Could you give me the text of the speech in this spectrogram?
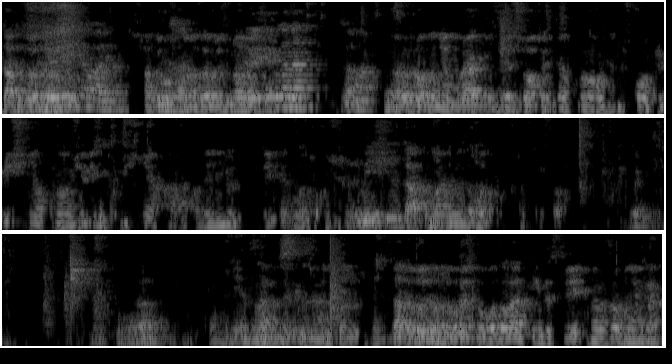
Дати дозвіл Георгій, Андрушко на Зарозіновичу 11, на розроблення проекту 3 сотих для обслуговування міського приміщення, автономічного вісім приміщення е, один люд Приміщення? Так, командний завод. Ні, зараз. Дати дозвіл товариству Водолет Індустрі на розроблення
